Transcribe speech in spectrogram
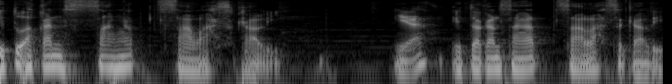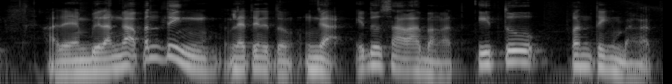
itu akan sangat salah sekali. Ya, itu akan sangat salah sekali. Ada yang bilang nggak penting, lihatin itu. Nggak, itu salah banget. Itu penting banget.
